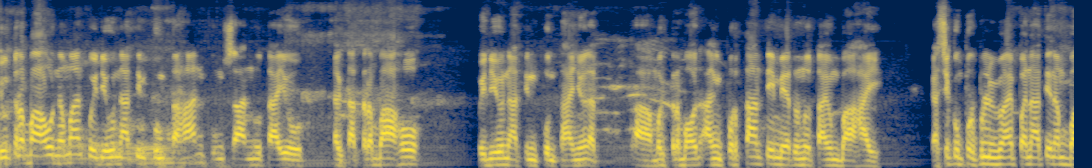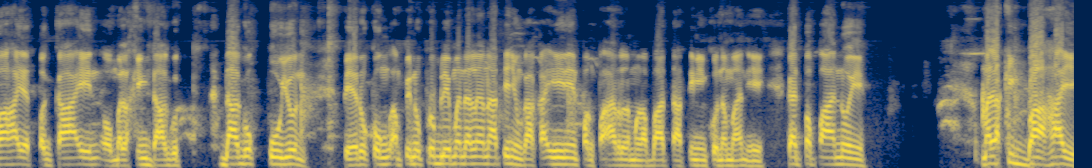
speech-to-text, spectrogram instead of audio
yung trabaho naman pwede ho natin puntahan kung saan ho tayo nagtatrabaho. Pwede ho natin puntahan yun at ah, magtrabaho. Ang importante meron ho tayong bahay. Kasi kung problemahin pa natin ang bahay at pagkain o malaking dagot, dagok po yun. Pero kung ang pinoproblema na lang natin yung kakainin, pangpaaral ng mga bata, tingin ko naman eh, kahit papaano eh, malaking bahay.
